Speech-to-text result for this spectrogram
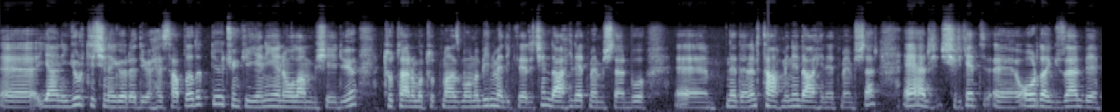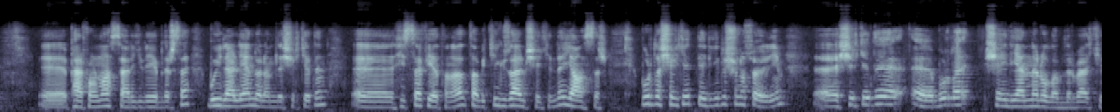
Ee, yani yurt içine göre diyor hesapladık diyor. Çünkü yeni yeni olan bir şey diyor. Tutar mı tutmaz mı onu bilmedikleri için dahil etmemişler. Bu e, ne denir? Tahmini dahil etmemişler. Eğer şirket e, orada güzel bir e, performans sergileyebilirse bu ilerleyen dönemde şirketin e, hisse fiyatına da tabii ki güzel bir şekilde yansır. Burada şirketle ilgili şunu söyleyeyim. E, şirketi burada şey diyenler olabilir belki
